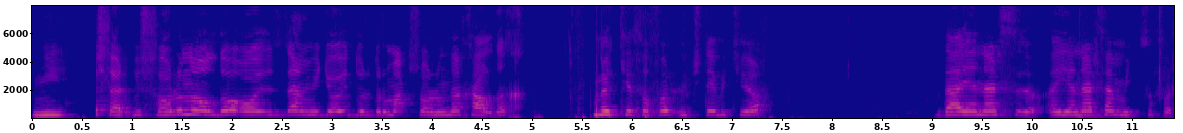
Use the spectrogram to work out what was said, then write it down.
Ni? Arkadaşlar bir sorun oldu. O yüzden videoyu durdurmak zorunda kaldık. Evet. 2-0 3'te bitiyor. Bir daha yenerse, yenersem 3-0.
